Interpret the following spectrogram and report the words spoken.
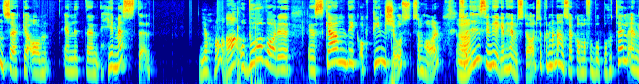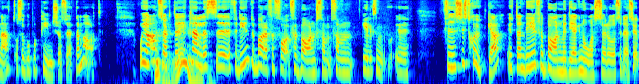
ansöka om en liten hemester. Jaha. Ja, och då var det eh, Scandic och Pinchos som har. Så i sin egen hemstad så kunde man ansöka om att få bo på hotell en natt och så gå på Pinchos och äta mat. Och jag ansökte i Kalles, eh, för det är ju inte bara för, för barn som, som är liksom eh, fysiskt sjuka utan det är för barn med diagnoser och sådär. Så jag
